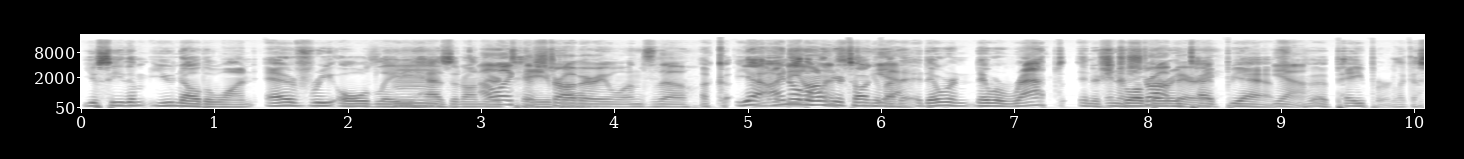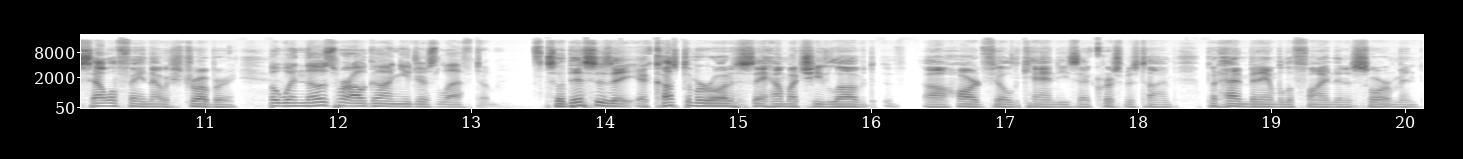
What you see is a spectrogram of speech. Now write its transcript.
you see them, you know the one. Every old lady Mm, has it on their table. I like table. the strawberry ones though. A yeah, I know the one you're talking yeah. about. They were they were wrapped in a, In a strawberry, strawberry. type, yeah, Yeah. f- paper like a cellophane that was strawberry. But when those were all gone, you just left them. So this is a, a customer wrote to say how much she loved uh, hard filled candies at Christmas time, but hadn't been able to find an assortment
